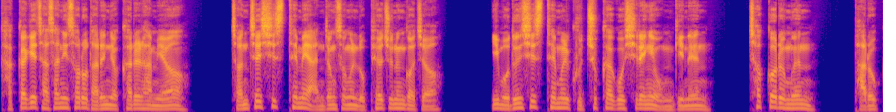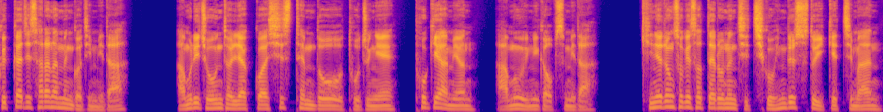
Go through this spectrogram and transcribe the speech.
각각의 자산이 서로 다른 역할을 하며 전체 시스템의 안정성을 높여주는 거죠. 이 모든 시스템을 구축하고 실행에 옮기는 첫걸음은 바로 끝까지 살아남는 것입니다. 아무리 좋은 전략과 시스템도 도중에 포기하면 아무 의미가 없습니다. 긴 여정 속에서 때로는 지치고 힘들 수도 있겠지만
